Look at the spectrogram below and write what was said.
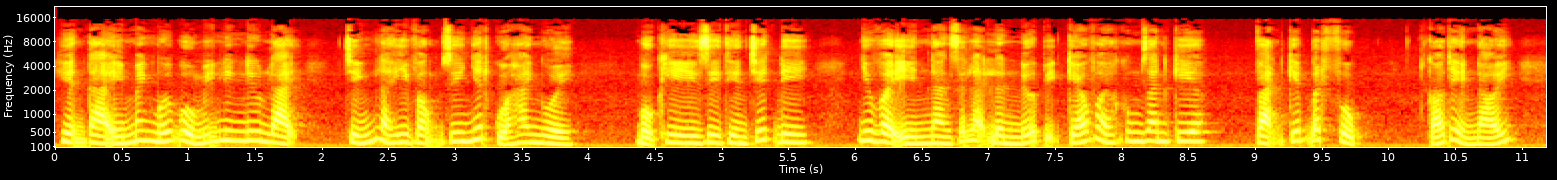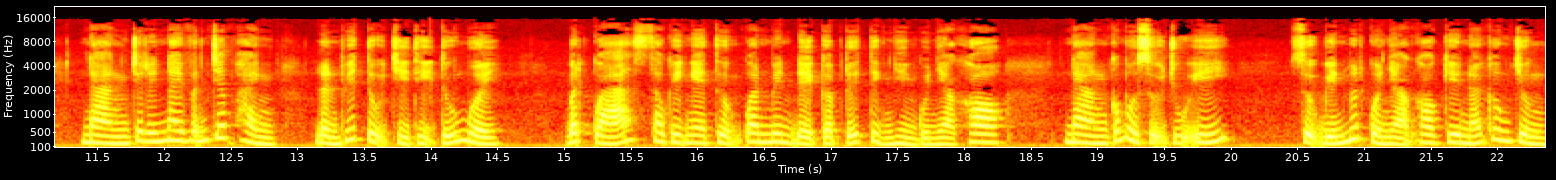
hiện tại manh mối bổ Mỹ Linh lưu lại chính là hy vọng duy nhất của hai người. Một khi Di Thiên chết đi, như vậy nàng sẽ lại lần nữa bị kéo vào không gian kia, vạn kiếp bất phục. Có thể nói, nàng cho đến nay vẫn chấp hành lần huyết tụ chỉ thị thứ 10. Bất quá, sau khi nghe Thượng Quan Minh đề cập tới tình hình của nhà kho, nàng có một sự chú ý. Sự biến mất của nhà kho kia nói không chừng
